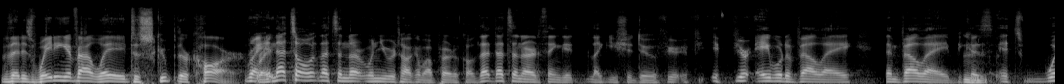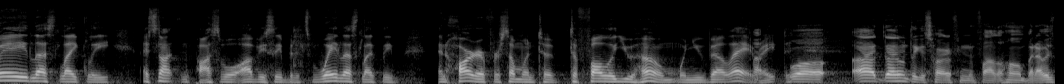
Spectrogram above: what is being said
that is waiting at valet to scoop their car. Right, and that's all. That's another when you were talking about protocol. That that's another thing that like you should do if you're if if you're able to valet, then valet because Mm-hmm. it's way less likely. It's not impossible, obviously, but it's way less likely and harder for someone to to follow you home when you valet. Right? Well, I don't think it's harder for them to follow home, but I was.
